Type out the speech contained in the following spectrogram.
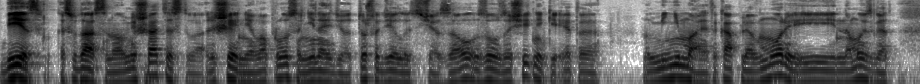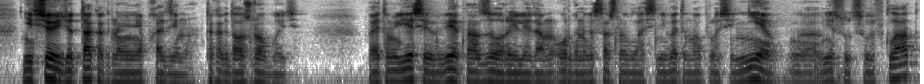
Без государственного вмешательства решение вопроса не найдет. То, что делают сейчас зоозащитники, это ну, минимально, это капля в море, и, на мой взгляд, не все идет так, как необходимо, так, как должно быть. Поэтому если ветнадзор или там органы государственной власти не в этом вопросе не э, внесут свой вклад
